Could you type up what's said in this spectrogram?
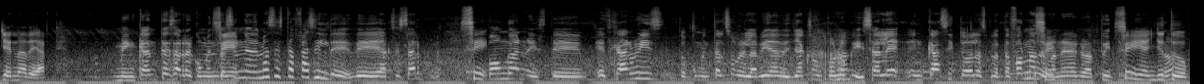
llena de arte. Me encanta esa recomendación. Además está fácil de, accesar. Pongan este Ed Harris, documental sobre la vida de Jackson Pollock y sale en casi todas las plataformas de manera gratuita. Sí, en YouTube.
